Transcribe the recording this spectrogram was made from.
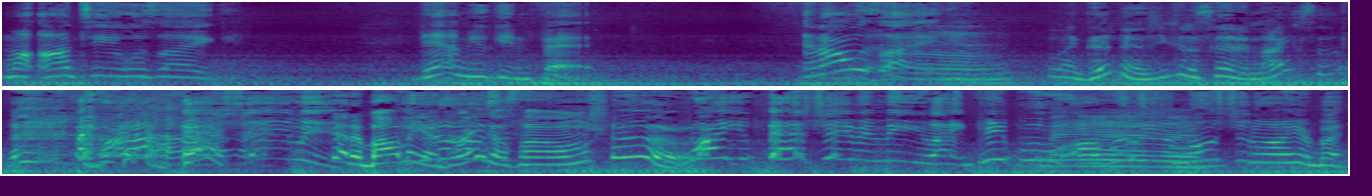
my auntie was like, "Damn, you getting fat," and I was like. Um, My goodness, you could have said it nicer. Why you fat shaming? could have bought me You a know drink what or something. Sure. why are you fat shaming me? Like people are really emotional out here, but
